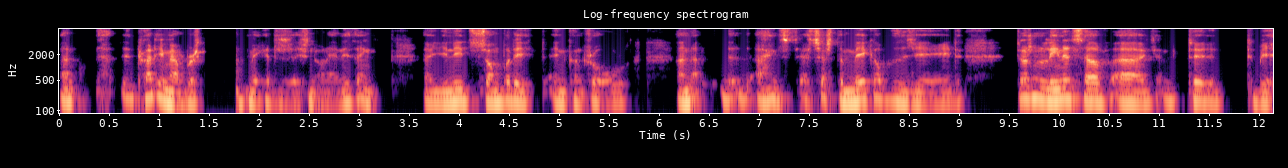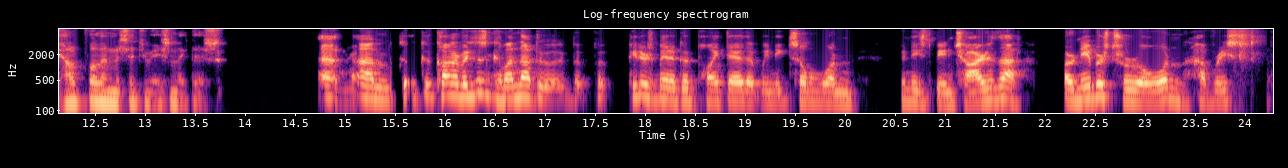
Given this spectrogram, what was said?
And 20 members make a decision on anything. Uh, you need somebody in control. And I think it's just the makeup of the GAA doesn't lean itself uh, to, to be helpful in a situation like this. Uh, um, Conor, it doesn't come on that, but, but Peter's made a good point there that we need someone who needs to be in charge of that. Our neighbours Tyrone have recently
